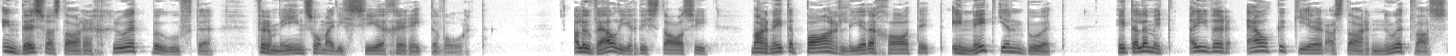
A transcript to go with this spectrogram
En dus was daar 'n groot behoefte vir mense om uit die see gered te word. Alhoewel hierdie stasie maar net 'n paar lede gehad het en net een boot, het hulle met ywer elke keer as daar nood was,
